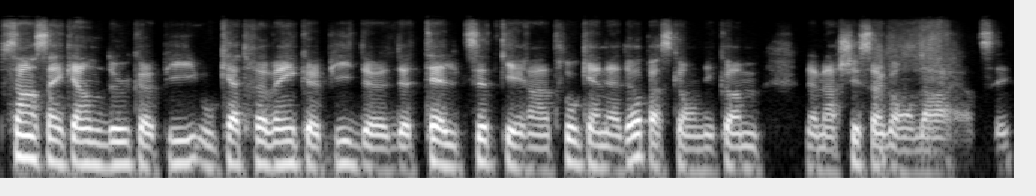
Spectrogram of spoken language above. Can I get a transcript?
152 copies ou 80 copies de, de tel titre qui est rentré au Canada parce qu'on est comme le marché secondaire. tu sais.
